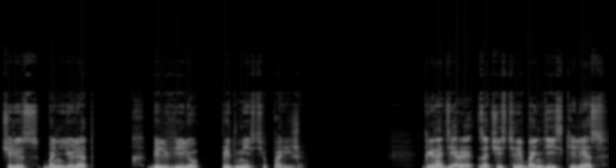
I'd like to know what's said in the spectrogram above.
через Баньюлет к Бельвилю, предместью Парижа. Гренадеры зачистили Бандийский лес,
